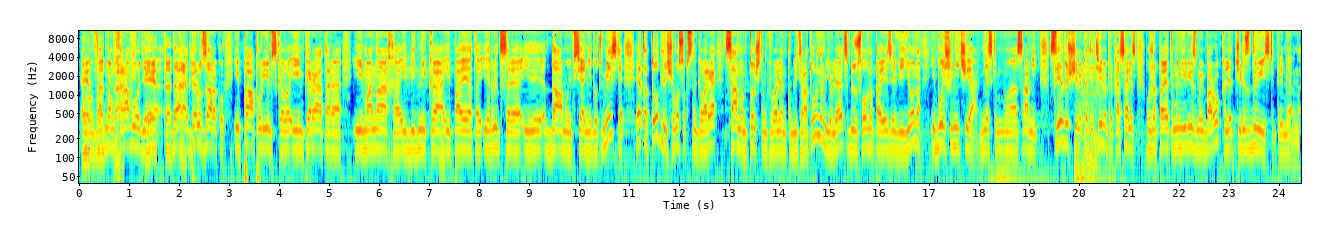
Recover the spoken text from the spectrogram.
это в одном так. хороводе это да, так. берут за руку и папу римского, и императора, и монаха, и бедняка, и поэта, и рыцаря, и даму, и все они идут вместе, это то, для чего, собственно говоря, самым точным эквивалентом литературным является, безусловно, поэзия Вийона и больше ничья, не с кем э, сравнить. Следующими к этой теме прикасались уже поэты маньеризма и барокко лет через 200 примерно.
